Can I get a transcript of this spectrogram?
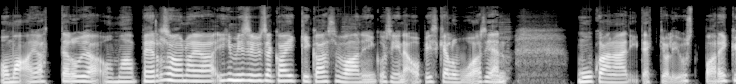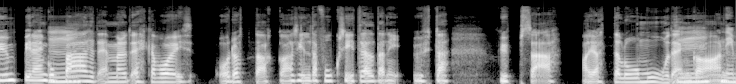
oma ajattelu ja oma persona ja ihmisyys ja kaikki kasvaa niin kuin siinä opiskeluvuosien mukana. Itsekin oli just parikymppinen, kun mm. pääset. En mä nyt ehkä voi odottaakaan siltä fuksiteltäni yhtä kypsää ajattelua muutenkaan. Mm,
